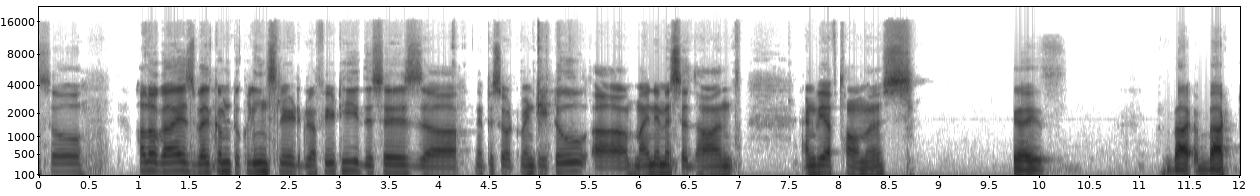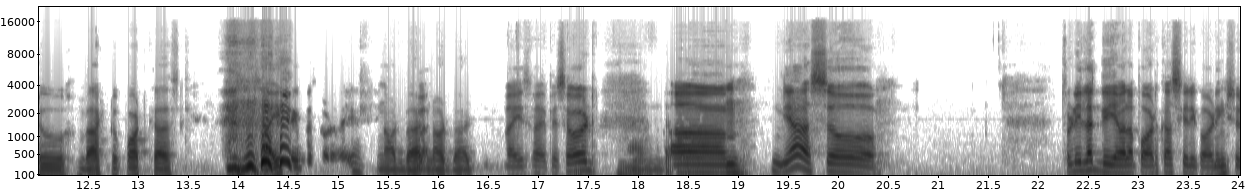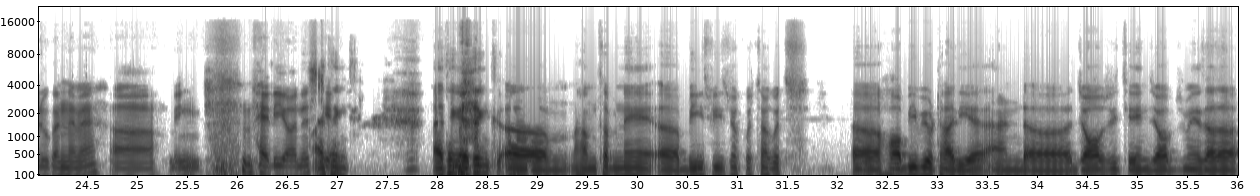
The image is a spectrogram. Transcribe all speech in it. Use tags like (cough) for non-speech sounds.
So, hello guys, welcome to Clean Slate Graffiti. This is uh, episode 22. Uh, my name is Siddhant, and we have Thomas. guys back back to back to podcast nice episode right not bad not bad Vice episode. and Um, yeah, so थोड़ी लग गई है वाला podcast की recording शुरू करने में being very honest i think i think i think um, हम सबने बीच बीच में कुछ ना कुछ हॉबी भी उठा ली है एंड जॉब्स भी चेंज जॉब्स में ज़्यादा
